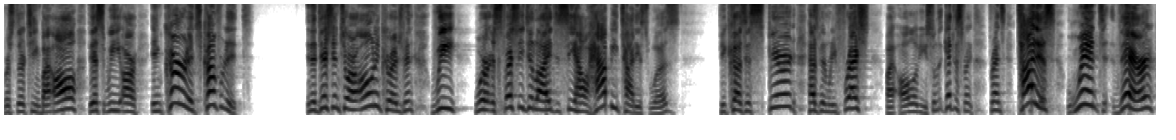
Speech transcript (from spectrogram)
Verse 13, by all this we are encouraged, comforted. In addition to our own encouragement, we were especially delighted to see how happy Titus was because his spirit has been refreshed by all of you. So get this, friends. Titus went there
